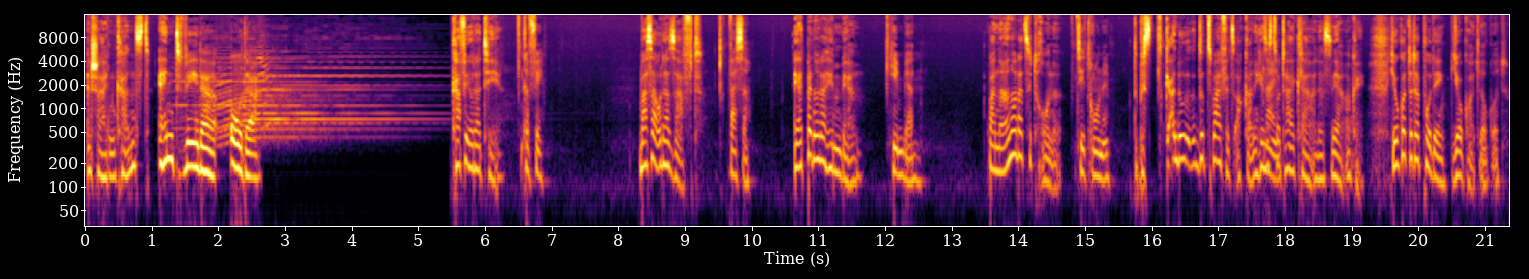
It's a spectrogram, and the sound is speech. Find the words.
entscheiden kannst. Entweder oder. Kaffee oder Tee? Kaffee. Wasser oder Saft? Wasser. Erdbeeren oder Himbeeren? Himbeeren. Banane oder Zitrone? Zitrone. Du bist, du, du zweifelst auch gar nicht. Es Nein. ist total klar alles. Ja, okay. Joghurt oder Pudding? Joghurt. Joghurt.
